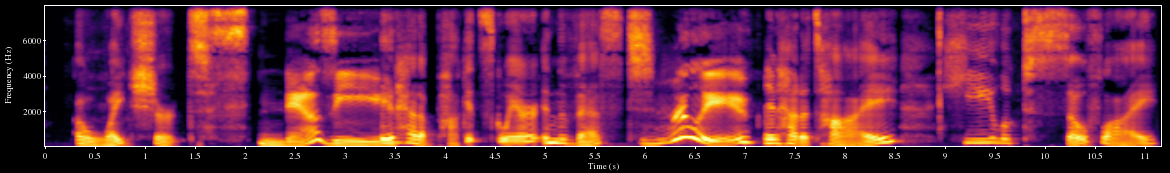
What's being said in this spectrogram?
a white shirt. Snazzy. It had a pocket square in the vest. really? It had a tie. He looked so fly.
